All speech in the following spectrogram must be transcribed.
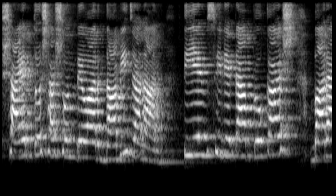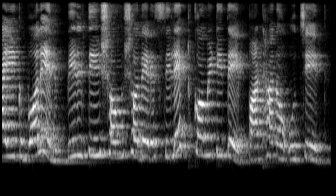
স্বায়ত্তশাসন দেওয়ার দাবি জানান। টিএমসি নেতা প্রকাশ বারাইক বলেন, বিলটি সংসদের সিলেক্ট কমিটিতে পাঠানো উচিত।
